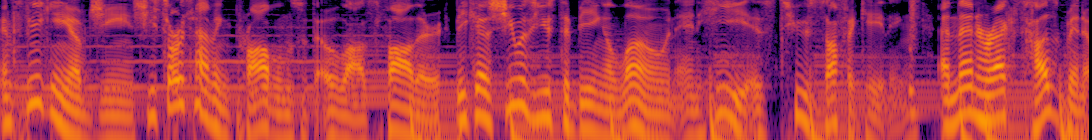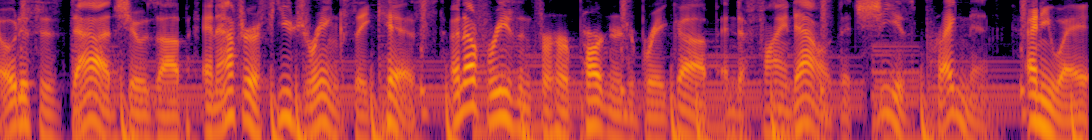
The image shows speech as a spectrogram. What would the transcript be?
And speaking of Jean, she starts having problems with Ola's father because she was used to being alone and he is too suffocating. And then her ex-husband Otis's dad shows up and after a few drinks, they kiss. Enough reason for her partner to break up and to find out that she is pregnant. Anyway,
